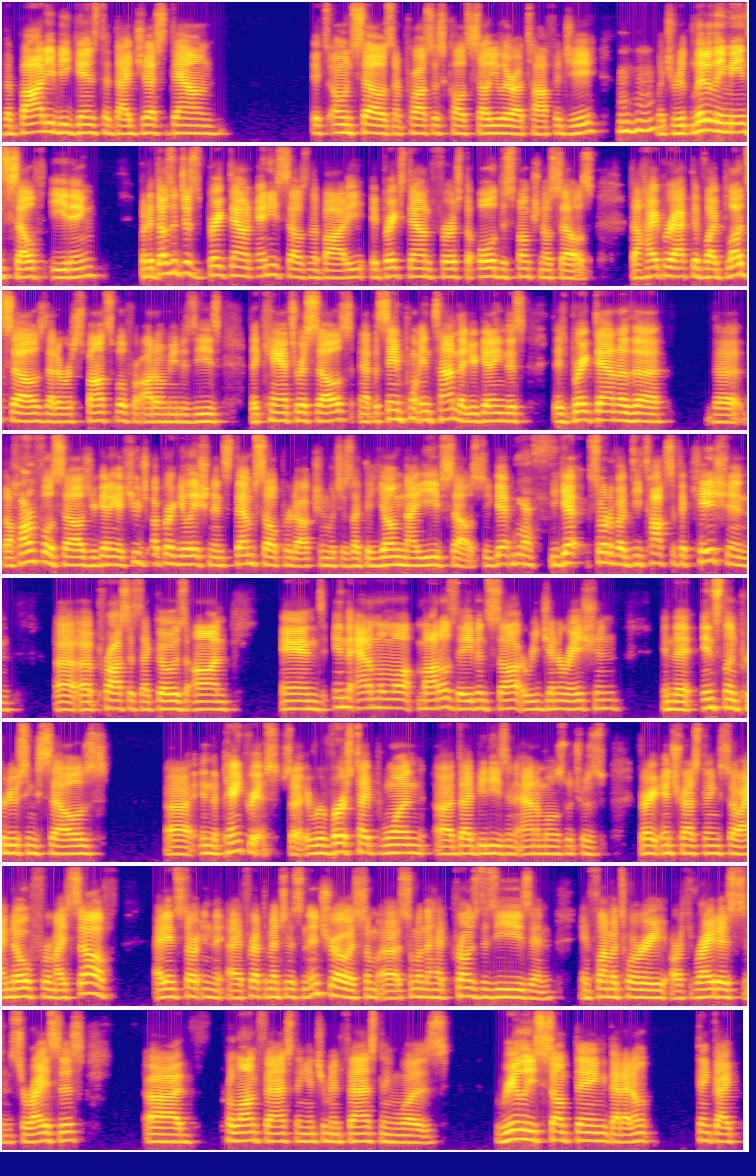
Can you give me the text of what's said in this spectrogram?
the body begins to digest down its own cells in a process called cellular autophagy, hmm which literally means self eating. But it doesn't just break down any cells in the body, it breaks down first the old dysfunctional cells, the hyperactive white blood cells that are responsible for autoimmune disease, the cancerous cells. And at the same point in time that you're getting this, this breakdown of the the the harmful cells, you're getting a huge upregulation in stem cell production, which is like the young naive cells. So you get Yes. you get sort of a detoxification uh, uh, process that goes on. And in the animal mo- models, they even saw a regeneration in the insulin producing cells uh, in the pancreas. So it reversed type 1 uh, diabetes in animals, which was very interesting. So I know for myself, I didn't start in the, I forgot to mention this in the intro, as some uh, someone that had Crohn's disease and inflammatory arthritis and psoriasis. Uh, prolonged fasting, intermittent fasting was really something that I don't think I,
